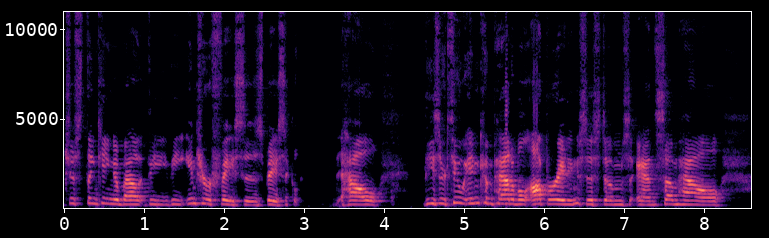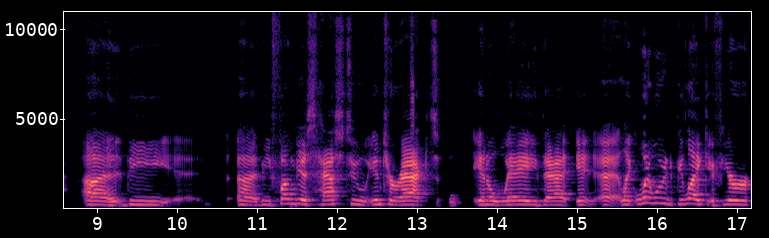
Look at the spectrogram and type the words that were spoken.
just thinking about the the interfaces, basically how these are two incompatible operating systems, and somehow uh, the uh, the fungus has to interact in a way that it uh, like what would it be like if you're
